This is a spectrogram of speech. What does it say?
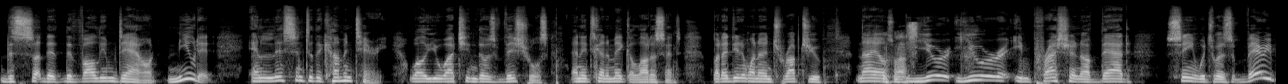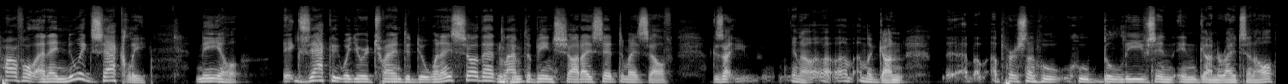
the, the, the volume down, mute it, and listen to the commentary while you're watching those visuals, and it's going to make a lot of sense. But I didn't want to interrupt you, Niles. your your impression of that scene, which was very powerful, and I knew exactly, Neil, exactly what you were trying to do. When I saw that mm-hmm. laptop being shot, I said to myself, because I, you know, I'm a gun, a person who who believes in in gun rights and all,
